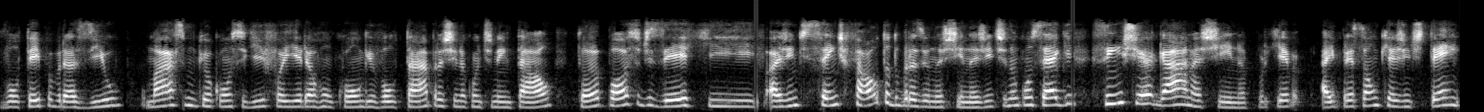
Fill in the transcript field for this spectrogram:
voltei para o Brasil. O máximo que eu consegui foi ir a Hong Kong e voltar para a China continental. Então, eu posso dizer que a gente sente falta do Brasil na China, a gente não consegue se enxergar na China, porque a impressão que a gente tem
